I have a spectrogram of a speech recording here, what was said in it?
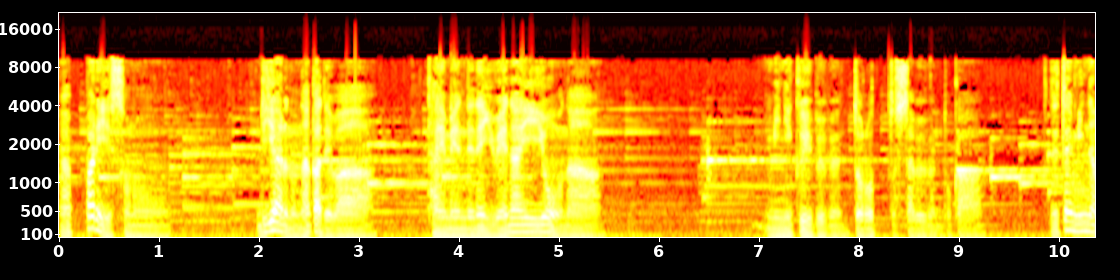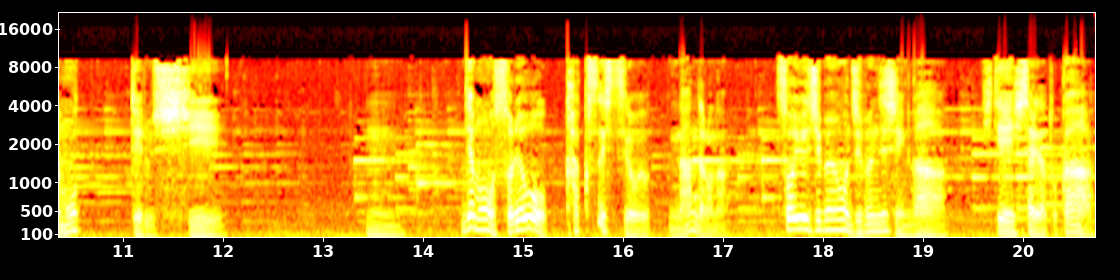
やっぱりその、リアルの中では、対面でね、言えないような、醜い部分、ドロッとした部分とか、絶対みんな持ってるし、うん。でも、それを隠す必要、なんだろうな。そういう自分を自分自身が否定したりだとか、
